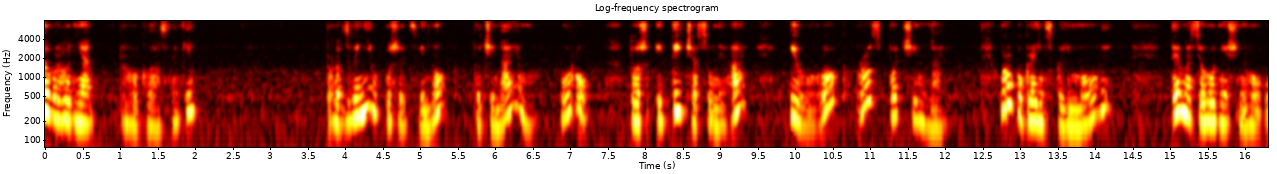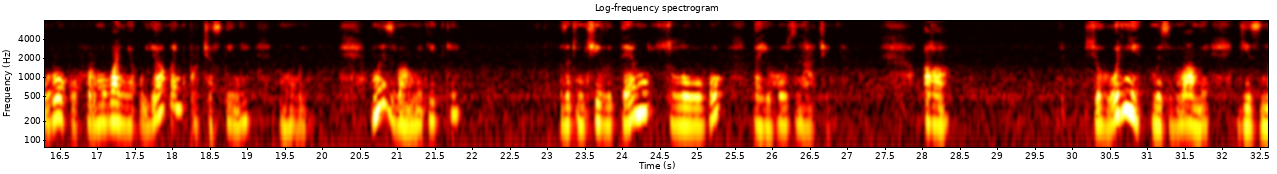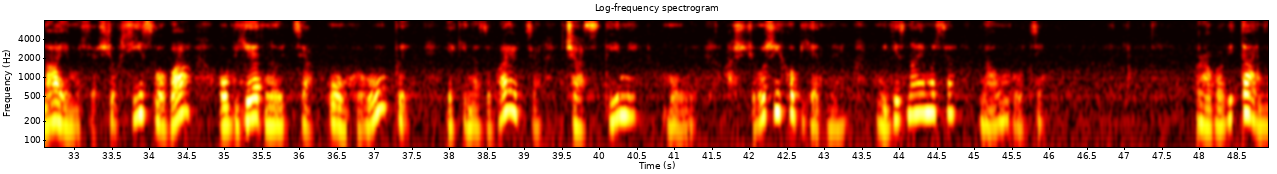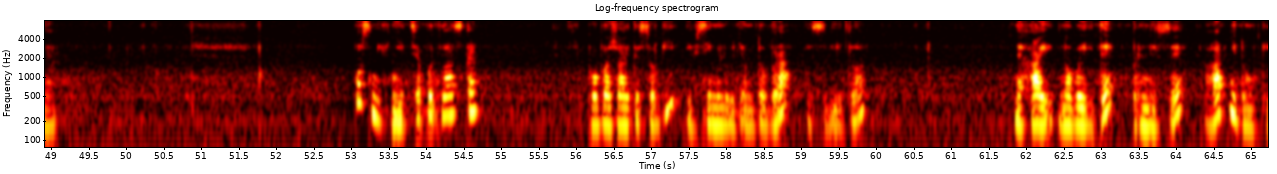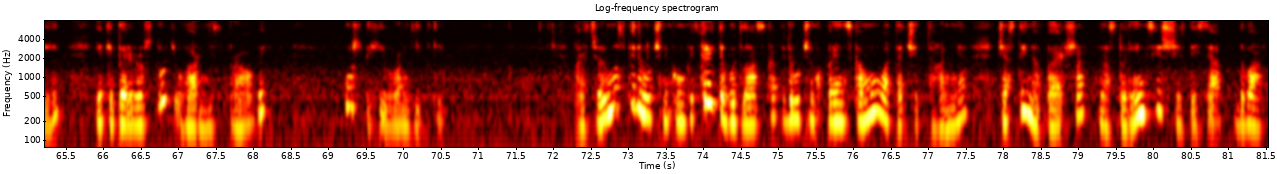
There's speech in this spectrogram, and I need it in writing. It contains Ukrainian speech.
Доброго дня, другокласники. Продзвенів уже дзвінок, починаємо урок. Тож і ти часу не гай, і урок розпочинай. Урок української мови. Тема сьогоднішнього уроку формування уявлень про частини мови. Ми з вами, дітки, закінчили тему слово та його значення. А Сьогодні ми з вами дізнаємося, що всі слова об'єднуються у групи, які називаються частини мови. А що ж їх об'єднує? Ми дізнаємося на уроці. Право вітання. Посміхніться, будь ласка. Побажайте собі і всім людям добра і світла. Нехай новий день принесе гарні думки, які переростуть у гарні справи. Успіхів вам, дітки! Працюємо з підручником. Відкрийте, будь ласка, підручник Українська мова та читання, частина перша на сторінці 62.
